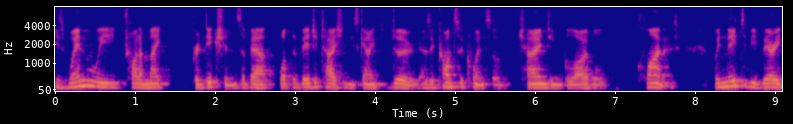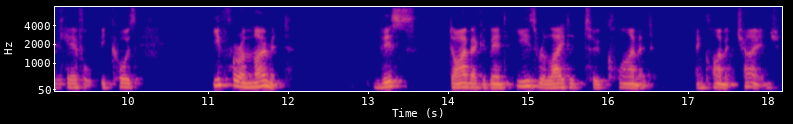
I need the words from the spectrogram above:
is when we try to make predictions about what the vegetation is going to do as a consequence of changing global climate, we need to be very careful because if for a moment this dieback event is related to climate and climate change,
